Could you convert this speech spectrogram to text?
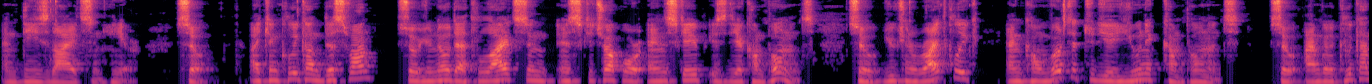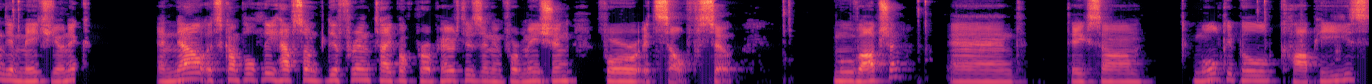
and these lights in here. So I can click on this one. So you know that lights in, SketchUp or Enscape is the component. So you can right click and convert it to the unique component. So I'm going to click on the make unique and now it's completely have some different type of properties and information for itself. So move option and take some multiple copies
